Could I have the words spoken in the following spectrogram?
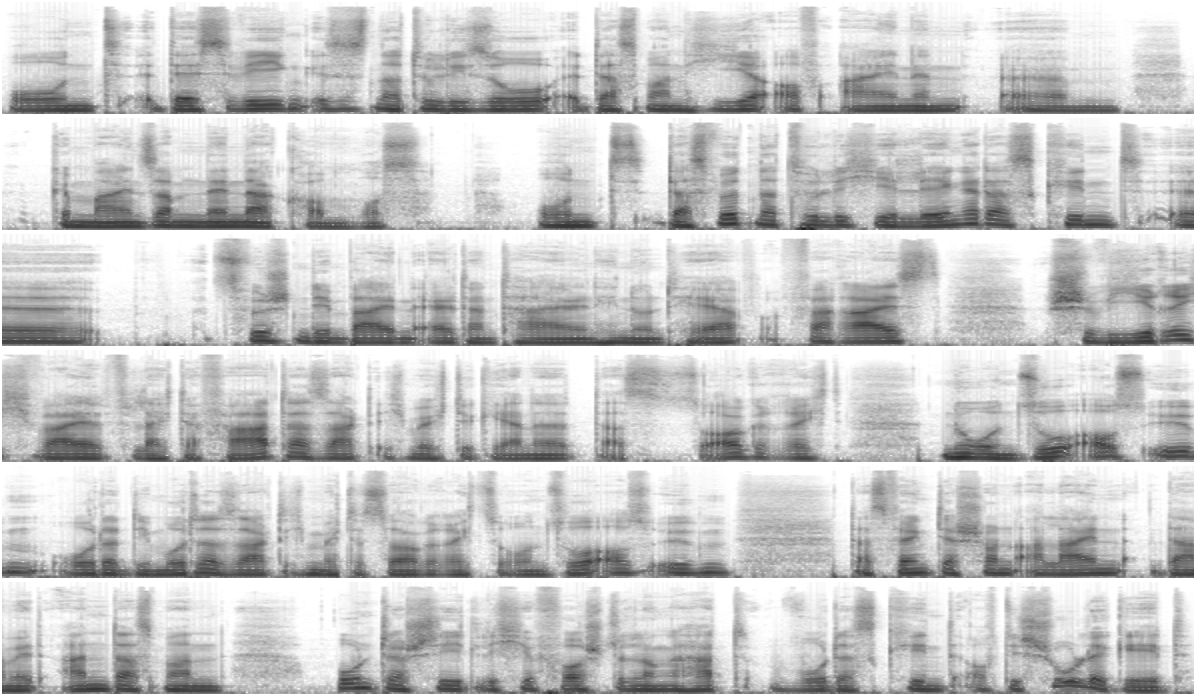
Und deswegen ist es natürlich so, dass man hier auf einen ähm, gemeinsamen Nenner kommen muss. Und das wird natürlich, je länger das Kind äh, zwischen den beiden Elternteilen hin und her verreist, schwierig, weil vielleicht der Vater sagt, ich möchte gerne das Sorgerecht nur und so ausüben oder die Mutter sagt, ich möchte das Sorgerecht so und so ausüben. Das fängt ja schon allein damit an, dass man unterschiedliche Vorstellungen hat, wo das Kind auf die Schule geht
